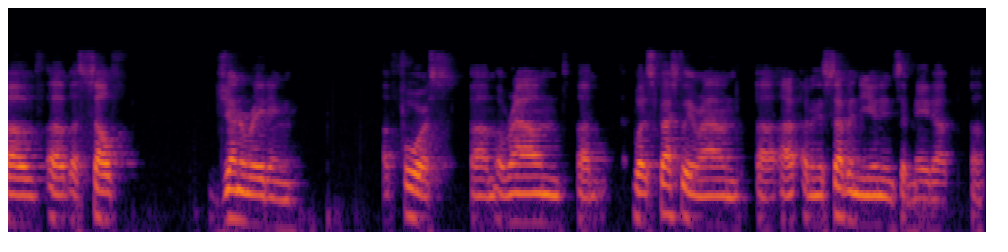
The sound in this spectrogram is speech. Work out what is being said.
of, of, a self-generating uh, force um, around um, but especially around, uh, uh, I mean, the seven unions that made up, uh,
